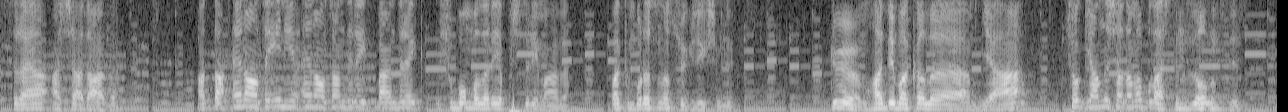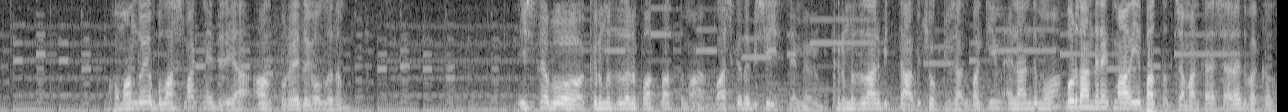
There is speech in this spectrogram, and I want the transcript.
Sıraya aşağıda abi. Hatta en alta ineyim. En alttan direkt ben direkt şu bombaları yapıştırayım abi. Bakın burası nasıl çökecek şimdi. Güm. Hadi bakalım. Ya. Çok yanlış adama bulaştınız oğlum siz. Komandoya bulaşmak nedir ya? Al buraya da yolladım. İşte bu. Kırmızıları patlattım abi. Başka da bir şey istemiyorum. Kırmızılar bitti abi. Çok güzel. Bakayım elendim o. Buradan direkt maviyi patlatacağım arkadaşlar. Hadi bakalım.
